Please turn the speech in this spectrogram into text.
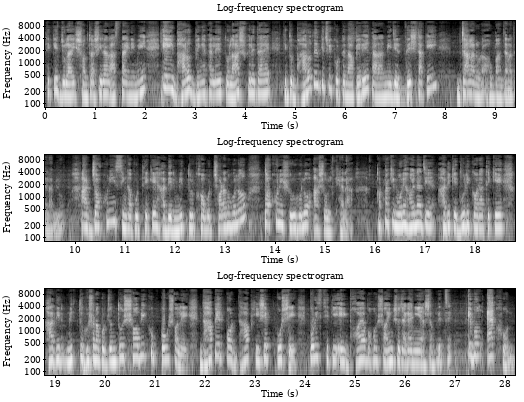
থেকে জুলাই সন্ত্রাসীরা রাস্তায় নেমে এই ভারত ভেঙে ফেলে, তোলাশ ফেলে দেয়। কিন্তু ভারতের কিছুই করতে না পেরে তারা নিজের দেশটাকেই জ্বালানোর আহ্বান জানাতে লাগল। আর যখনই সিঙ্গাপুর থেকে হাদির মৃত্যুর খবর ছড়ানো হলো, তখনই শুরু হলো আসল খেলা। আপনার কি মনে হয় না যে হাদিকে গুলি করা থেকে হাদির মৃত্যু ঘোষণা পর্যন্ত সবই খুব কৌশলে, ধাপের পর ধাপ হিসেব কষে পরিস্থিতি এই ভয়াবহ সহিংস জায়গায় নিয়ে আসা হয়েছে। এবং এখন,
